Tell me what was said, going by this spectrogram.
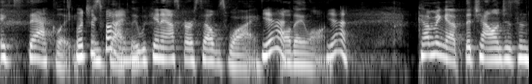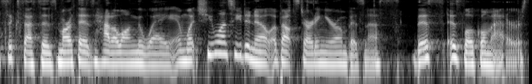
Exactly. Which is exactly. fine. We can ask ourselves why Yeah. all day long. Yeah. Coming up, the challenges and successes Martha has had along the way and what she wants you to know about starting your own business. This is Local Matters.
